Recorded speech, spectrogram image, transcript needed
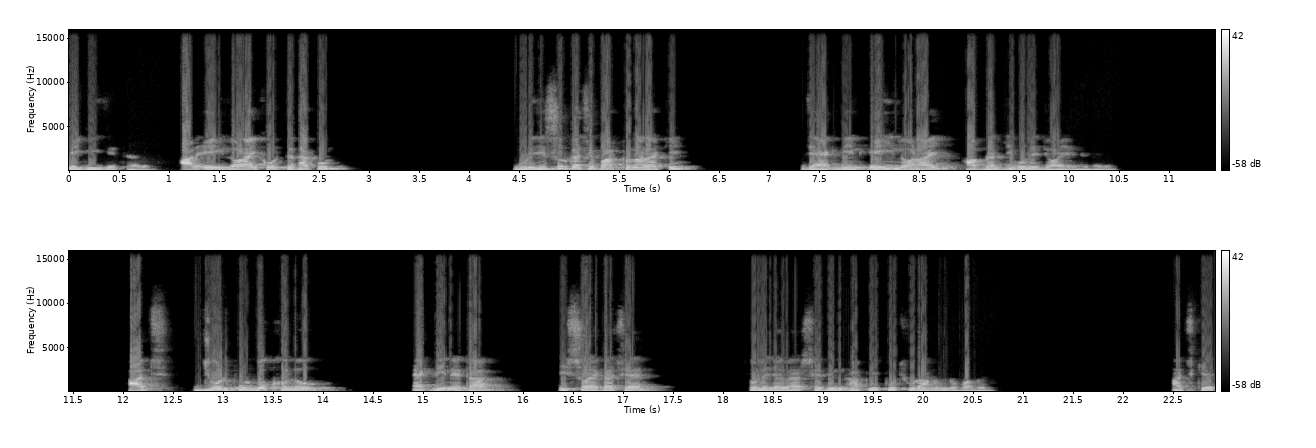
এগিয়ে যেতে হবে। আর এই লড়াই করতে থাকুন। গুরু কাছে প্রার্থনা রাখি যে একদিন এই লড়াই আপনার জীবনে জয় এনে দেবে। আজ জোরপূর্বক হলেও একদিন এটা ঈশ্বরের কাছে চলে যাবে আর সেদিন আপনি প্রচুর আনন্দ পাবেন। আজকের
